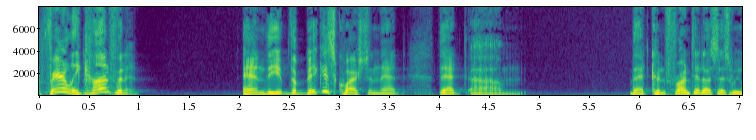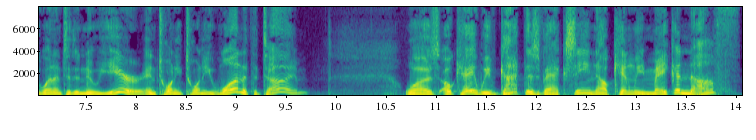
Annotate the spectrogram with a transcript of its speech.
fairly confident. And the, the biggest question that, that, um, that confronted us as we went into the new year in 2021 at the time was okay, we've got this vaccine. Now, can we make enough?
